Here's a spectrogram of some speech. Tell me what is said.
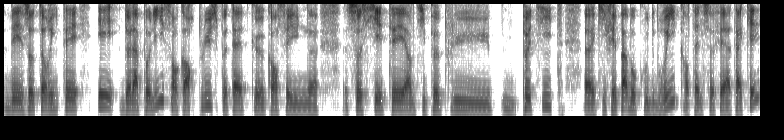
des autorités et de la police, encore plus peut-être que quand c'est une société un petit peu plus petite euh, qui fait pas beaucoup de bruit quand elle se fait attaquer.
